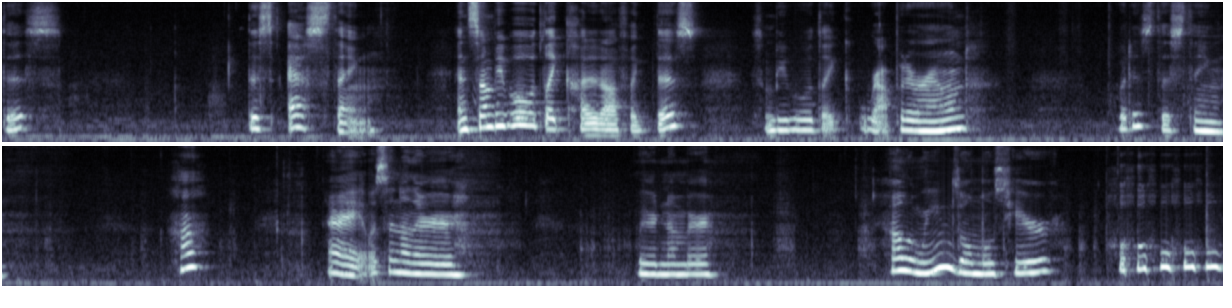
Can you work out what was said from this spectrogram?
This? This S thing. And some people would like cut it off like this. Some people would like wrap it around. What is this thing? Huh? Alright, what's another weird number? Halloween's almost here. ho ho ho ho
